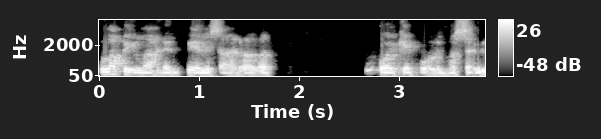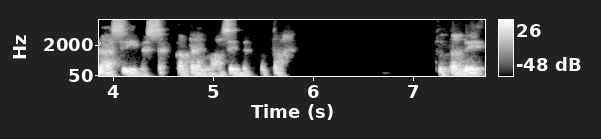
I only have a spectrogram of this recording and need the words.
Lapinlahden mielisairaala oikeapuolimmassa yläsiivessä, katellaan sinne tota, tota niin,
